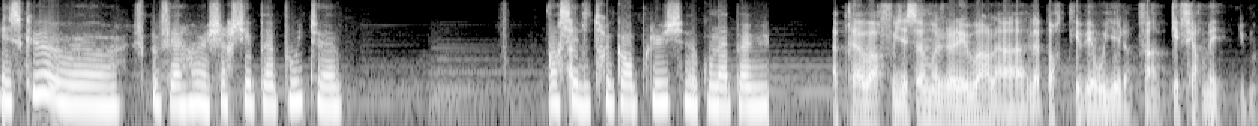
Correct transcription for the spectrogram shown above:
Est-ce que euh, je peux faire euh, chercher Papout euh, Voir s'il y a des trucs en plus euh, qu'on n'a pas vu. Après avoir fouillé ça, moi, je vais aller voir la, la porte qui est verrouillée, là. Enfin, qui est fermée, du moins.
